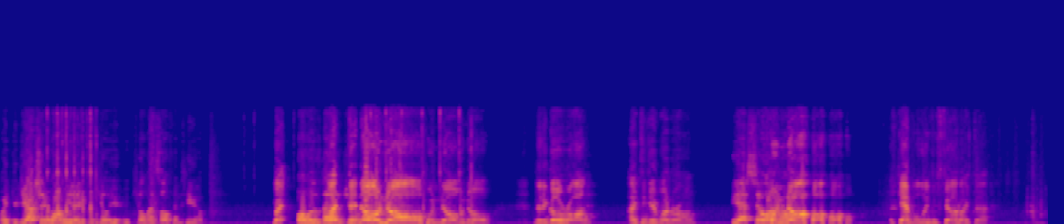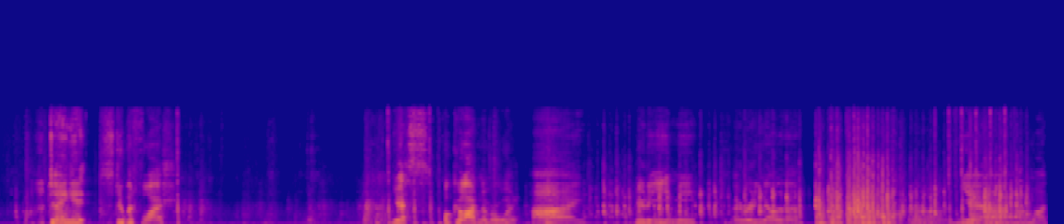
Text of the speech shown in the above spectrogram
Wait, did you actually want me to kill you, kill myself into you? But Or was that what? Joke? no, no, no, no. Did it go wrong? I think it went wrong. Yes, it went Oh wrong. Oh no! Can't believe you failed like that. Dang it! Stupid Flash. Yes. Oh god, number one. Hi. You're to eat me. I already know that. Uh, yeah, I'm not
